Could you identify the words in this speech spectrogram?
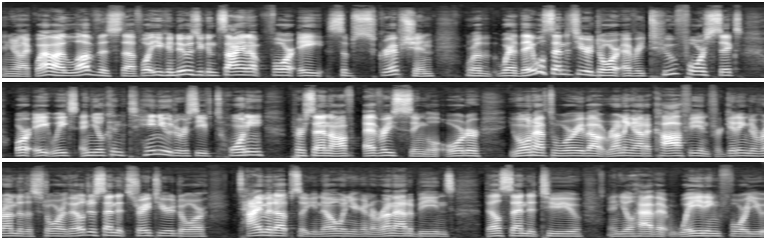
and you're like, wow, I love this stuff. What you can do is you can sign up for a subscription where, where they will send it to your door every two, four, six, or eight weeks, and you'll continue to receive 20% off every single order. You won't have to worry about running out of coffee and forgetting to run to the store. They'll just send it straight to your door, time it up so you know when you're going to run out of beans. They'll send it to you, and you'll have it waiting for you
